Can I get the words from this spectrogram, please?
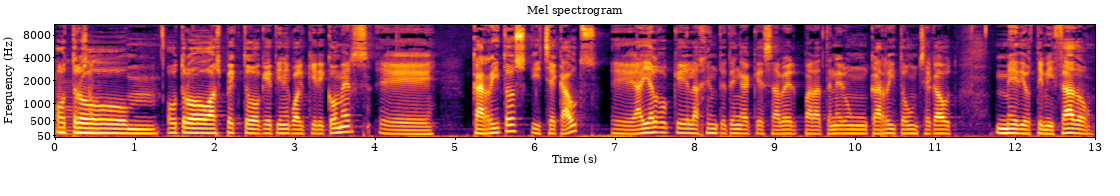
otro, mm, otro aspecto que tiene cualquier e-commerce, eh, carritos y checkouts. Eh, ¿Hay algo que la gente tenga que saber para tener un carrito o un checkout medio optimizado,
